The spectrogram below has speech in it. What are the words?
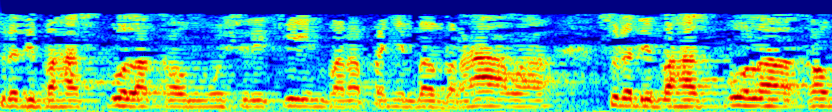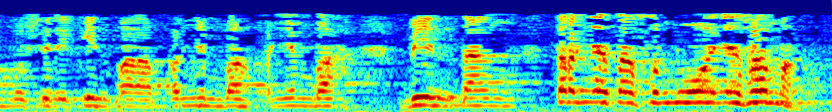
sudah dibahas pula kaum musyrikin, para penyembah berhala, sudah dibahas pula kaum musyrikin, para penyembah-penyembah bintang. Ternyata semuanya sama.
